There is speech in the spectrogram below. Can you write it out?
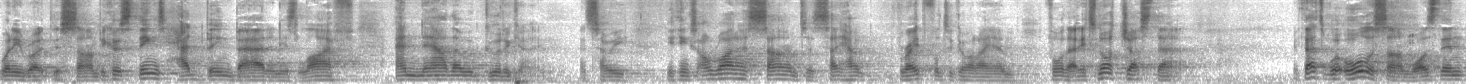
when he wrote this psalm because things had been bad in his life and now they were good again. And so he, he thinks, I'll write a psalm to say how grateful to God I am for that. It's not just that. If that's what all the psalm was, then,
